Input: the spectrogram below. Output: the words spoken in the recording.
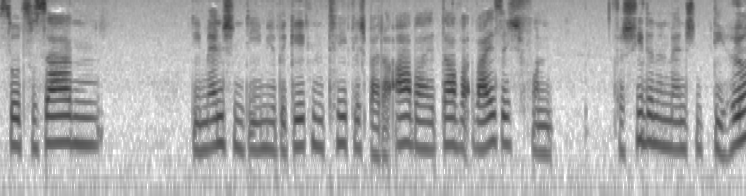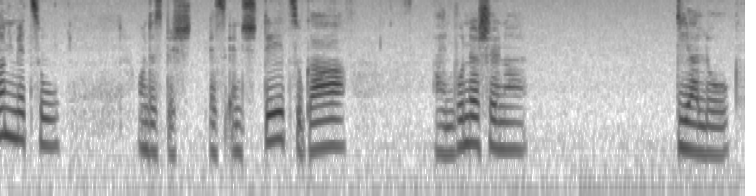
sozusagen die Menschen, die mir begegnen täglich bei der Arbeit. Da weiß ich von verschiedenen Menschen, die hören mir zu und es, es entsteht sogar ein wunderschöner Dialog.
